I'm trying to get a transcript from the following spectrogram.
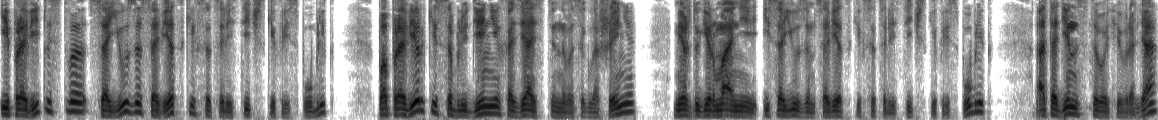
и правительства Союза Советских Социалистических Республик по проверке соблюдения хозяйственного соглашения между Германией и Союзом Советских Социалистических Республик от 11 февраля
